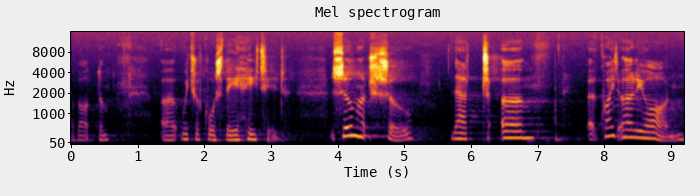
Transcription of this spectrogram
about them uh, which of course they hated. So much so that um, uh, quite early on,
